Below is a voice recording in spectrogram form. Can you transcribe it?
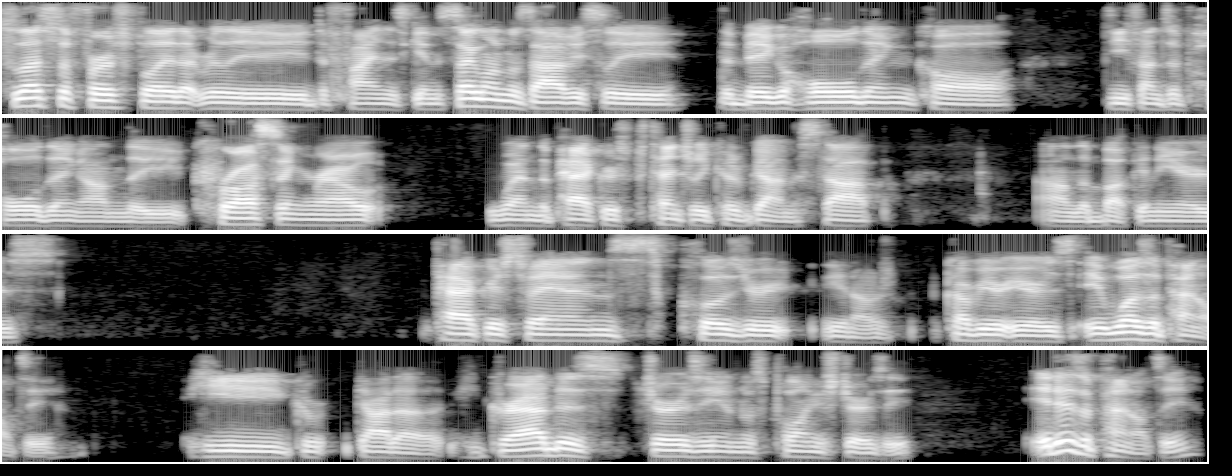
So that's the first play that really defined this game. The second one was obviously the big holding call, defensive holding on the crossing route when the Packers potentially could have gotten a stop on the Buccaneers. Packers fans, close your, you know, cover your ears. It was a penalty. He got a he grabbed his jersey and was pulling his jersey. It is a penalty.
